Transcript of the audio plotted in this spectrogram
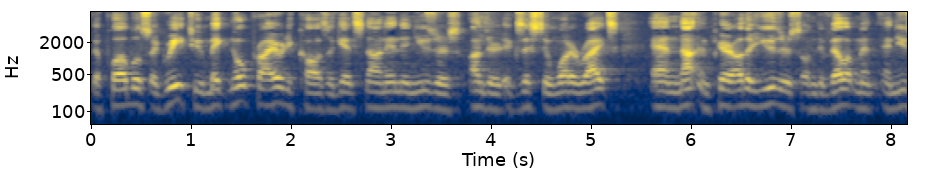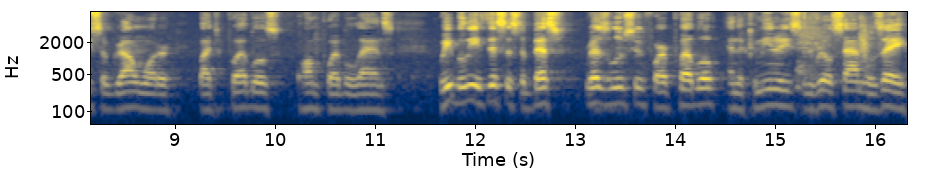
the pueblos agreed to make no priority calls against non-Indian users under existing water rights and not impair other users on development and use of groundwater by the pueblos on pueblo lands. We believe this is the best resolution for our Pueblo and the communities in Rio San Jose.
